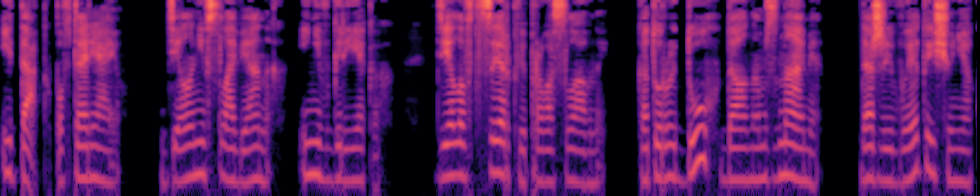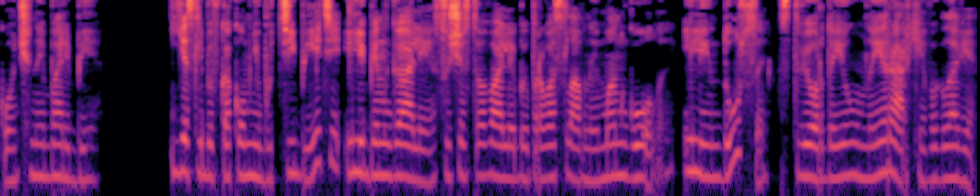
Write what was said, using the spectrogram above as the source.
Итак, повторяю, дело не в славянах и не в греках, дело в церкви православной, которой Дух дал нам знамя, даже и в этой еще не оконченной борьбе. Если бы в каком-нибудь Тибете или Бенгалии существовали бы православные монголы или индусы с твердой и умной иерархией во главе,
